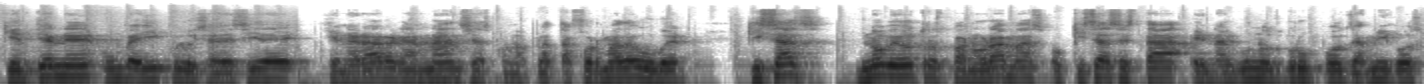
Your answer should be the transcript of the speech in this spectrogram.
quien tiene un vehículo y se decide generar ganancias con la plataforma de Uber, quizás no ve otros panoramas o quizás está en algunos grupos de amigos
